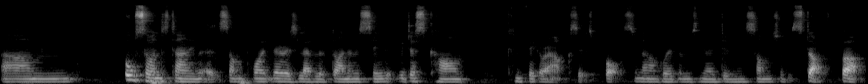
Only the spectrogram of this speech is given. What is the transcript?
Um, also understanding that at some point there is a level of dynamism that we just can't configure out because it's bots and algorithms and they're doing some sort of stuff. But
